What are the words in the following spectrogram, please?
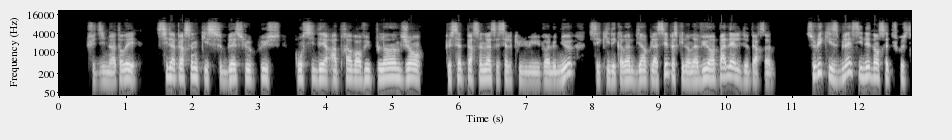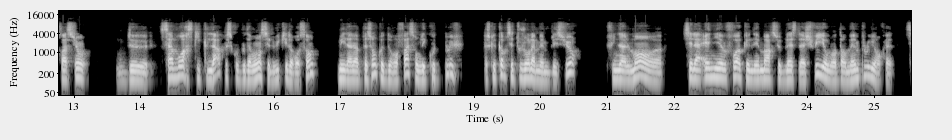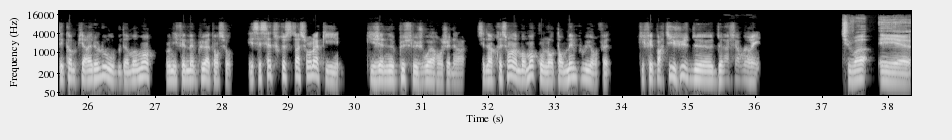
Je dis mais attendez, si la personne qui se blesse le plus considère après avoir vu plein de gens que cette personne-là c'est celle qui lui va le mieux, c'est qu'il est quand même bien placé parce qu'il en a vu un panel de personnes. Celui qui se blesse, il est dans cette frustration de savoir ce qu'il a, parce qu'au bout d'un moment c'est lui qui le ressent, mais il a l'impression que d'en face, on l'écoute plus. Parce que comme c'est toujours la même blessure, finalement, euh, c'est la énième fois que Neymar se blesse la cheville, on n'entend même plus, en fait. C'est comme Pierre et le Loup, au bout d'un moment, on n'y fait même plus attention. Et c'est cette frustration-là qui, qui gêne le plus le joueur, en général. C'est l'impression d'un moment qu'on n'entend même plus, en fait. Qui fait partie juste de, de l'infirmerie. Tu vois, et, euh,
